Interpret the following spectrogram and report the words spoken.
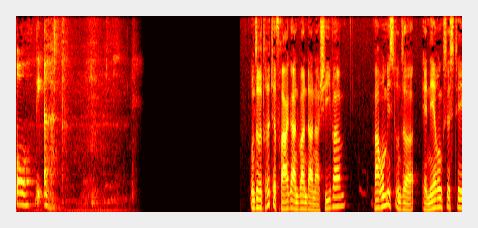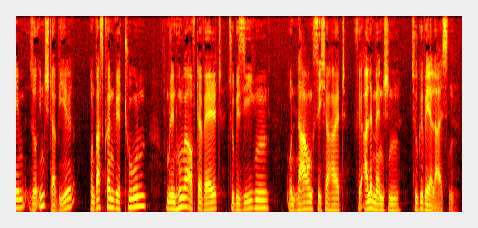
or the earth. Unsere dritte Frage an Vandana Shiva. Warum ist unser Ernährungssystem so instabil und was können wir tun, um den Hunger auf der Welt zu besiegen und Nahrungssicherheit für alle Menschen zu gewährleisten?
